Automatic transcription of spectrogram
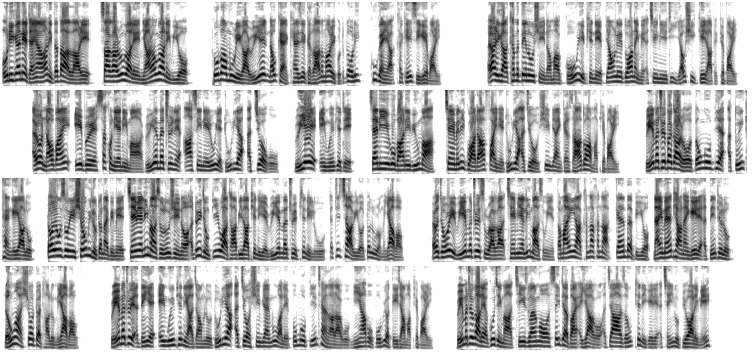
အိုဒီဂန်နဲ့ဒန်ယာကနေတက်တာလာတဲ့ဆာဂါရုကလည်းညာတော့ကနေပြီးတော့ ထိုးပေါက်မှုတွေကရီရဲ့နောက်ခံခန်းစစ်ကစားသမားတွေကိုတော်တော်လေးခုခံရခက်ခဲစေခဲ့ပါတယ်။အဲ့ဒါတွေကအခက်မသိလို့ရှိရင်တော့မှဂိုးတွေဖြစ်နေပြောင်းလဲသွားနိုင်မယ့်အခြေအနေအထိရောက်ရှိခဲ့တာပဲဖြစ်ပါတယ်။အဲ့တော့နောက်ပိုင်း April 18ရက်နေ့မှာ Real Madrid နဲ့ Arsenal တို့ရဲ့ဒုတိယအကြော့ကို Real ရဲ့အိမ်ဝင်းဖြစ်တဲ့ San Diego Bernabeu မှာ Champions League Quarter Final ဒုတိယအကြော့ရှင်ပြိုင်ကစားသွားမှာဖြစ်ပါတယ်။ Real Madrid ဘက်ကတော့3ဂိုးပြတ်အသွင်းခံခဲ့ရလို့ တော်ယုံဆိုရင်ရှုံးပြီလို့တွက်နိုင်ပေမဲ့ချန်ပီယံလိမှာဆိုလို့ရှိရင်တော့အတွေ့အကြုံပြေးဝထားပြီးသားဖြစ်နေတဲ့ Real Madrid ဖြစ်နေလို့တတစ်ချပြီးတော့တွက်လို့တော့မရပါဘူး။အဲ့တော့ကျွန်တော်တို့ Real Madrid ဆိုတာကချန်ပီယံလိမှာဆိုရင်တမိုင်းကခဏခဏကမ်းဘက်ပြီးတော့နိုင်မန်းဖြာနိုင်ခဲ့တဲ့အသင်းဖြစ်လို့လုံးဝ short တွက်ထားလို့မရပါဘူး။ Real Madrid အသင်းရဲ့အိမ်ကွင်းဖြစ်နေကြအောင်မလို့ဒုတိယအကျော်ရှင်ပြိုင်မှုကလည်းပုံမပြင်းထန်လာတာကိုမြင်ရဖို့ပို့ပြီးတော့တေးကြမှာဖြစ်ပါတယ်။ Real Madrid ကလည်းအခုချိန်မှာခြေစွမ်းကောစိတ်သက်ပိုင်းအရာကောအကြအဆုံးဖြစ်နေခဲ့တဲ့အချိန်လို့ပြောရလိမ့်မယ်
